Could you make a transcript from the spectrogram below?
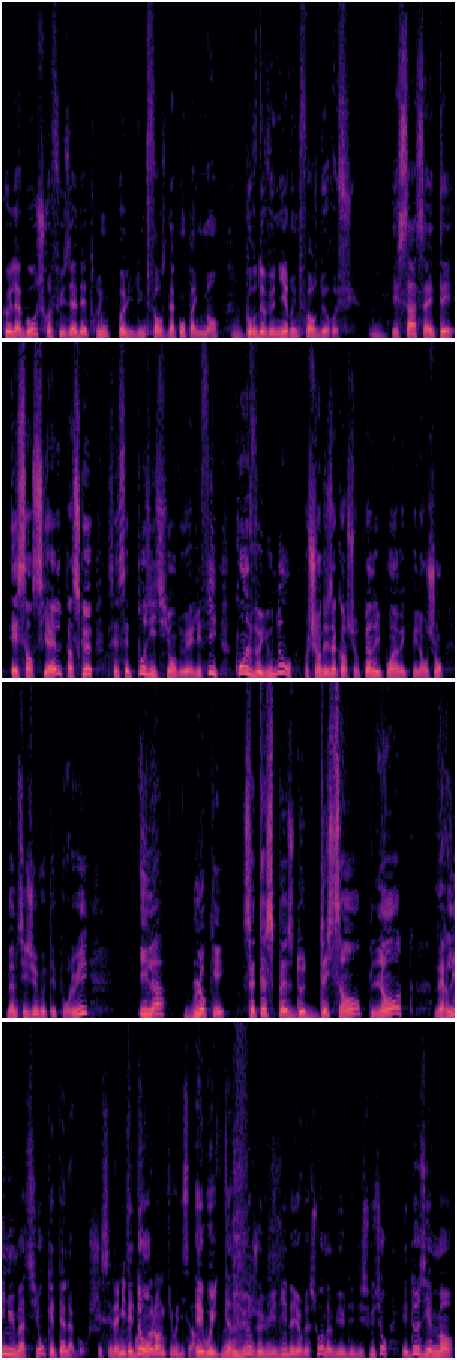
Que la gauche refusait d'être une, une, force d'accompagnement pour devenir une force de refus. Et ça, ça a été essentiel parce que c'est cette position de LFI, qu'on le veuille ou non, moi je suis en désaccord sur plein des points avec Mélenchon, même si j'ai voté pour lui, il a bloqué cette espèce de descente lente vers l'inhumation qu'était la gauche. Et c'est l'ami de François Hollande qui vous dit ça. Et oui, bien sûr, je lui ai dit, d'ailleurs, bien sûr, on a eu des discussions. Et deuxièmement,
